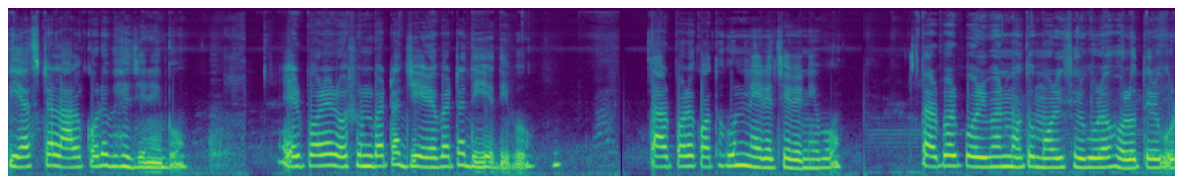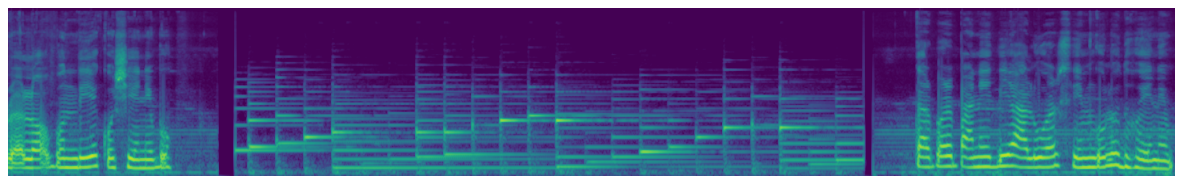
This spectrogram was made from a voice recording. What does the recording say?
পেঁয়াজটা লাল করে ভেজে নেব। এরপরে রসুন বাটা, জিরে বাটা দিয়ে দিব। তারপরে কতক্ষণ নেড়ে চেড়ে নেব। তারপর পরিমাণ মতো মরিচের গুঁড়া, হলুদের গুঁড়া, লবণ দিয়ে কষিয়ে নেব। তারপরে পানি দিয়ে আলু আর সিমগুলো ধুয়ে নেব।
